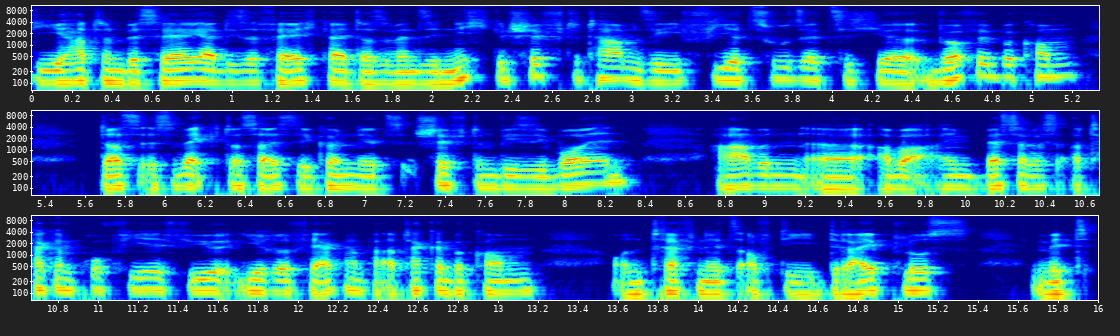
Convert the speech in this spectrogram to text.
die hatten bisher ja diese Fähigkeit, dass wenn sie nicht geschiftet haben, sie vier zusätzliche Würfel bekommen. Das ist weg, das heißt, sie können jetzt shiften, wie sie wollen, haben äh, aber ein besseres Attackenprofil für ihre Fernkampfattacke bekommen und treffen jetzt auf die 3 plus mit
